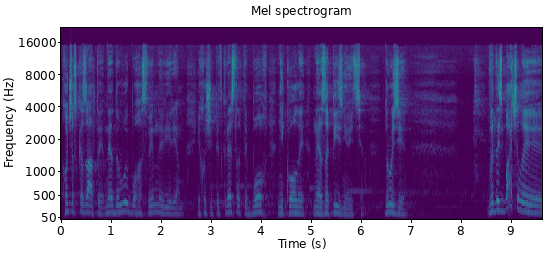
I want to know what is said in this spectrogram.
Хочу сказати, не дивуй Бога своїм невір'ям і хочу підкреслити, Бог ніколи не запізнюється. Друзі, ви десь бачили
